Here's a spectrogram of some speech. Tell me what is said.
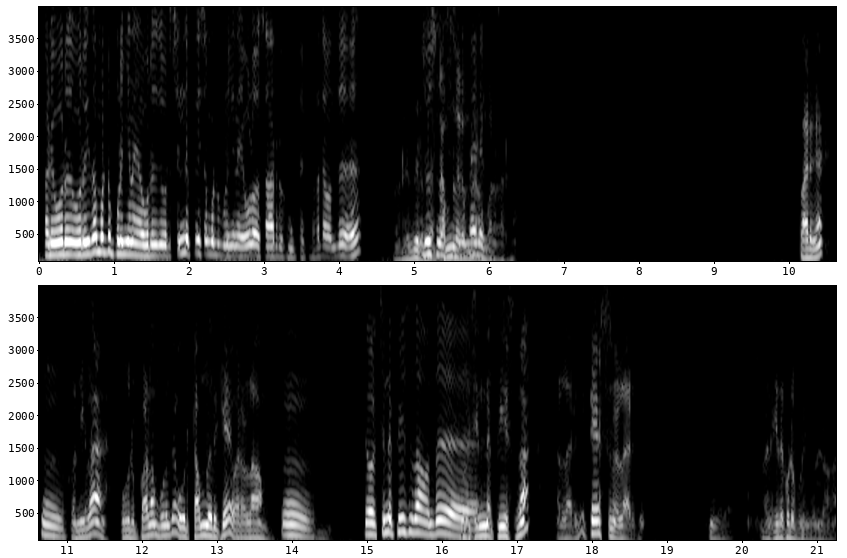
அப்படி ஒரு ஒரு இதை மட்டும் புளிங்களேன் ஒரு ஒரு சின்ன பீஸை மட்டும் புளிங்களேன் எவ்வளோ சார் இருக்கும்? கிட்டத்தட்ட வந்து ஒரு இது நல்லா இருக்கும். பாருங்க. ம். பார்த்தீங்களா ஒரு பழம் புழுந்தா ஒரு டம்ளருக்கே வரலாம். ம். இது ஒரு சின்ன பீஸ் தான் வந்து சின்ன பீஸ் தான் நல்லா இருக்கு. டேஸ்ட் நல்லா இருக்கு. இதை கூட புளிஞ்சு விடலாம்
